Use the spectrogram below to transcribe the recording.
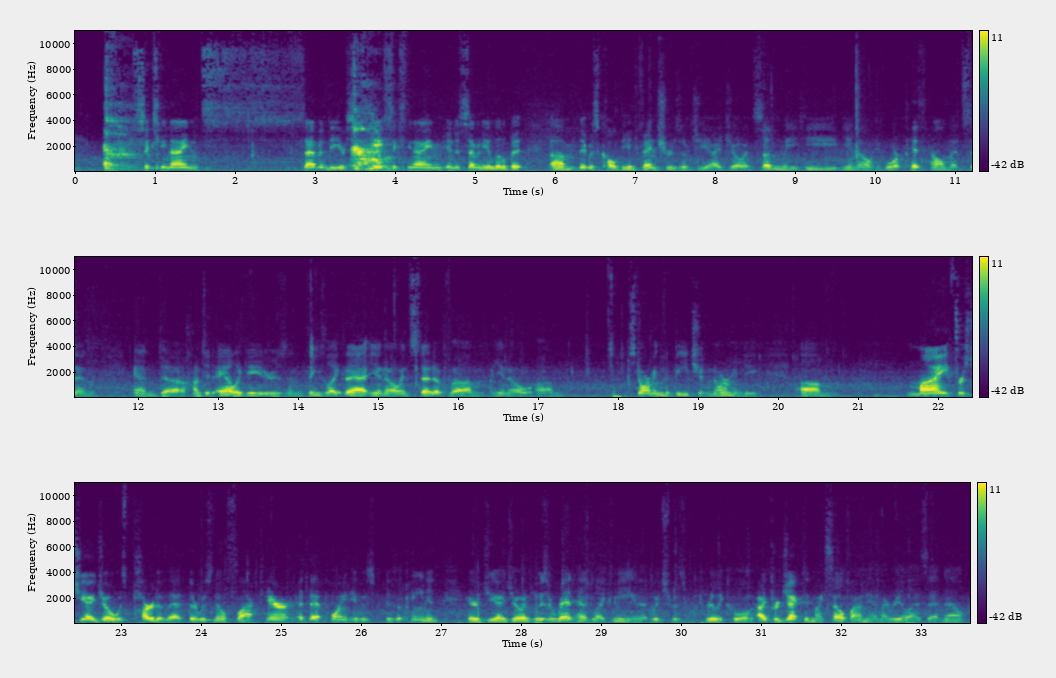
69, 70, or 68, 69, into 70 a little bit. Um, it was called The Adventures of G.I. Joe, and suddenly he, you know, wore pith helmets and and uh, hunted alligators and things like that, you know, instead of, um, you know, um, storming the beach at Normandy. Um, my first GI Joe was part of that. There was no flocked hair at that point. It was it was a painted hair GI Joe, and he was a redhead like me, which was really cool. I projected myself on him. I realize that now.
